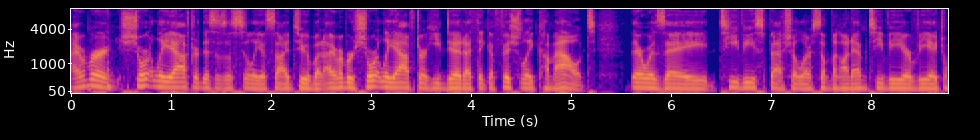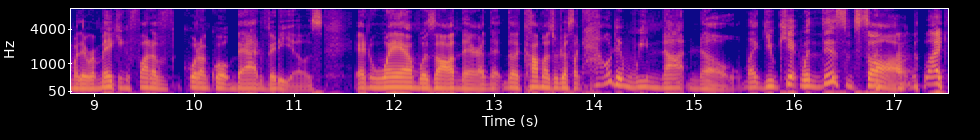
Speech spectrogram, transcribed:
I remember shortly after this is a silly aside too, but I remember shortly after he did, I think officially come out, there was a TV special or something on MTV or VH1 where they were making fun of quote unquote bad videos, and Wham was on there, and the, the comments were just like, "How did we not know? Like you can't with this song, like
